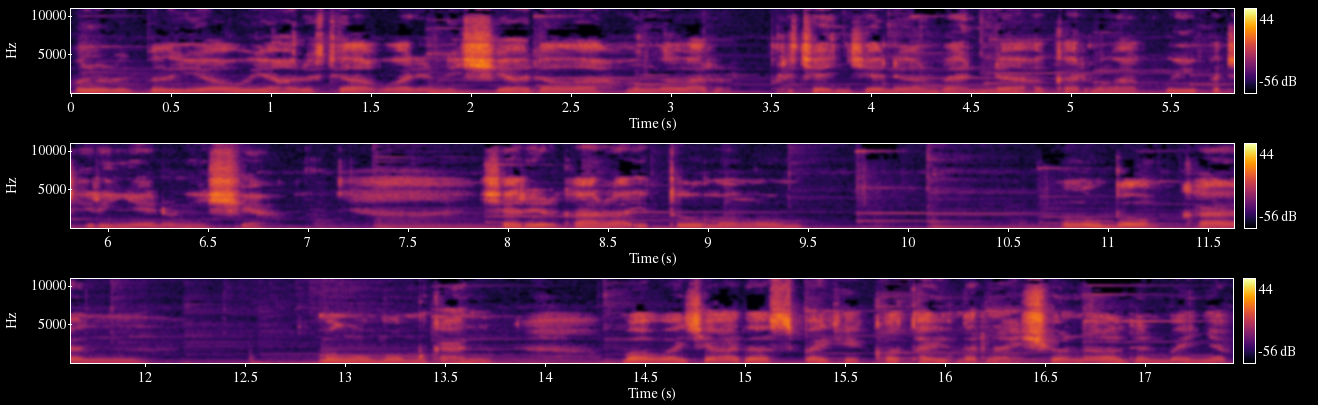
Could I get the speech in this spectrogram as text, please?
Menurut beliau, yang harus dilakukan Indonesia adalah menggelar perjanjian dengan Belanda agar mengakui berdirinya Indonesia. Syahrir kala itu mengum mengumpulkan mengumumkan bahwa Jakarta sebagai kota internasional dan banyak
